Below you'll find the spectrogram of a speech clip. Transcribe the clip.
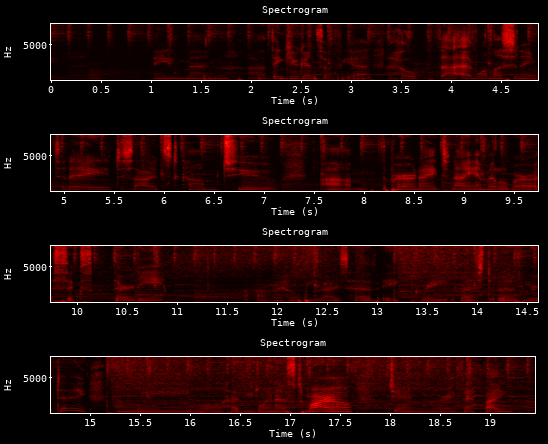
amen. Amen. Uh, thank you again, Sofia. I hope that everyone listening today decides to come to um, the prayer night tonight in Middleborough at 6:30. I hope you guys have a great rest of your day, and we will have you join us tomorrow, January 5th. Bye. Bye.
